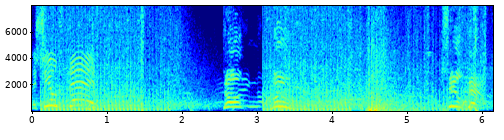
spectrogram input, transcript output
The shield's dead! Don't move. Shield down.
